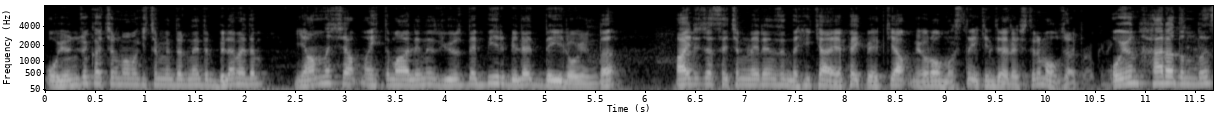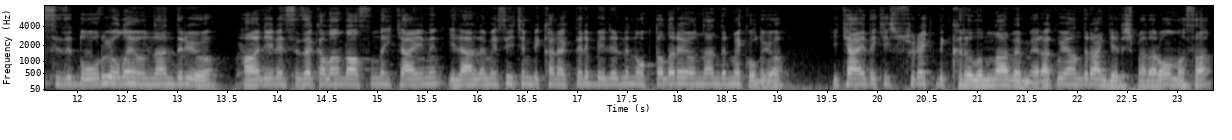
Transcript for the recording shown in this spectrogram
oyuncu kaçırmamak için midir nedir bilemedim. Yanlış yapma ihtimaliniz %1 bile değil oyunda. Ayrıca seçimlerinizin de hikayeye pek bir etki yapmıyor olması da ikinci eleştirim olacak. Oyun her adımda sizi doğru yola yönlendiriyor. Haliyle size kalan da aslında hikayenin ilerlemesi için bir karakteri belirli noktalara yönlendirmek oluyor. Hikayedeki sürekli kırılımlar ve merak uyandıran gelişmeler olmasa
